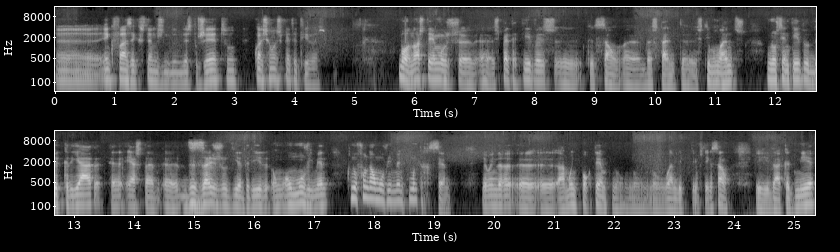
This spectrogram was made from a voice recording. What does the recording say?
uh, em que fase é que estamos deste projeto, Quais são as expectativas? Bom, nós temos uh, expectativas uh, que são uh, bastante estimulantes no sentido de criar este desejo de aderir a um, a um, movimento que, no fundo, é um movimento muito recente. Eu ainda, há muito pouco tempo, no, no, no, âmbito de investigação e da academia,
